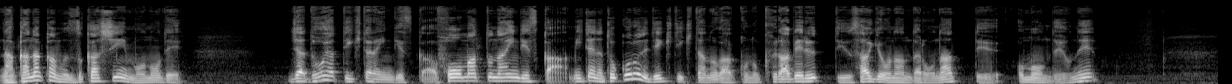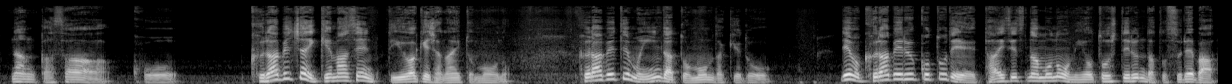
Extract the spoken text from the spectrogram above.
なかなか難しいもので、じゃあどうやって生きたらいいんですか？フォーマットないんですか？みたいなところでできてきたのがこの比べるっていう作業なんだろうなって思うんだよね。なんかさ、こう、比べちゃいけませんっていうわけじゃないと思うの。比べてもいいんだと思うんだけど、でも比べることで大切なものを見落としてるんだとすれば、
